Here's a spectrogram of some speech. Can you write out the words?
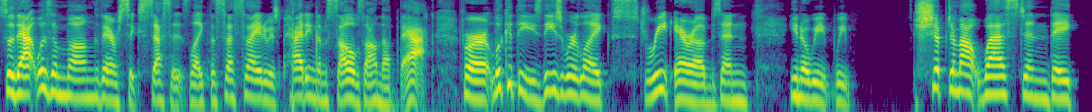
So that was among their successes. Like the society was patting themselves on the back for look at these. These were like street Arabs and you know, we we shipped them out west and they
